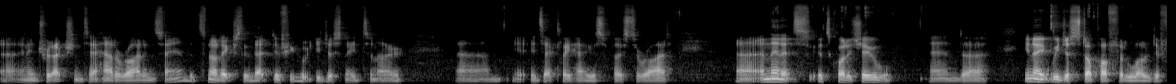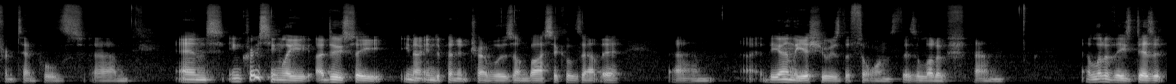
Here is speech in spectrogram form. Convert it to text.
an introduction to how to ride in sand. It's not actually that difficult. You just need to know um, exactly how you're supposed to ride, uh, and then it's it's quite achievable. And uh, you know, we just stop off at a lot of different temples. Um, and increasingly, I do see you know independent travelers on bicycles out there. Um, uh, the only issue is the thorns. There's a lot of um, a lot of these desert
